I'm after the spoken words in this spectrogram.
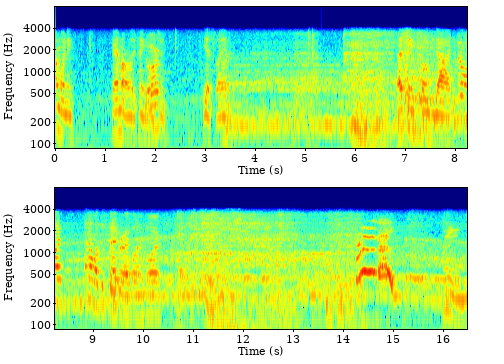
I'm winning. Okay, I'm not really paying Sure? attention. Yes, I am. That thing's going to die. You know what? I don't want the sniper rifle anymore. Where is he? Where are you?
